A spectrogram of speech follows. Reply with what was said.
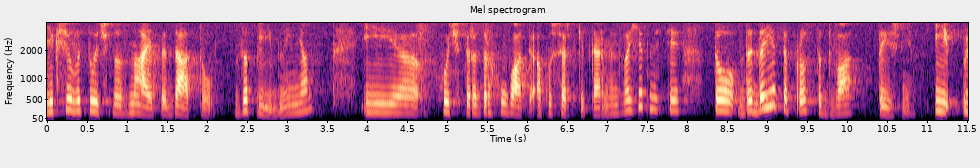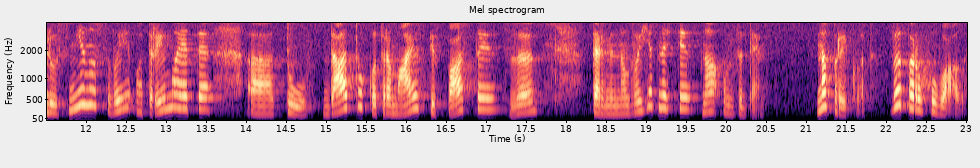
Якщо ви точно знаєте дату запліднення і е, хочете розрахувати акушерський термін вагітності, то додаєте просто 2 тижні. І плюс-мінус ви отримаєте е, ту дату, котра має співпасти з терміном вагітності на УЗД. Наприклад, ви порахували,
